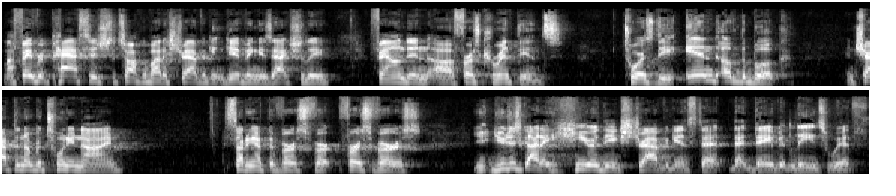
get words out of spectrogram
My favorite passage to talk about extravagant giving is actually found in uh, 1 Corinthians, towards the end of the book, in chapter number 29, starting at the verse, first verse. You, you just got to hear the extravagance that, that David leads with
